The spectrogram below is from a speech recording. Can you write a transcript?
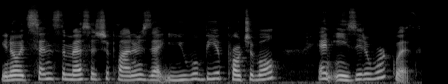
You know, it sends the message to planners that you will be approachable and easy to work with.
